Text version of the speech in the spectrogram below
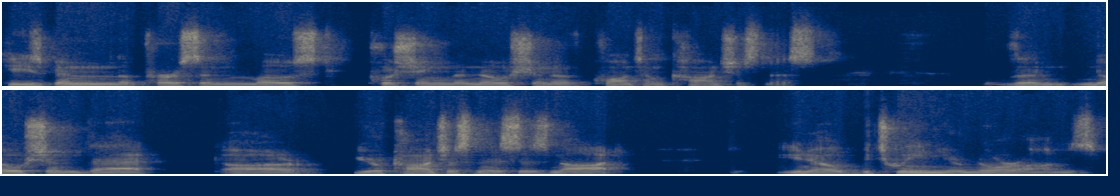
he's been the person most pushing the notion of quantum consciousness, the notion that uh, your consciousness is not, you know, between your neurons,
